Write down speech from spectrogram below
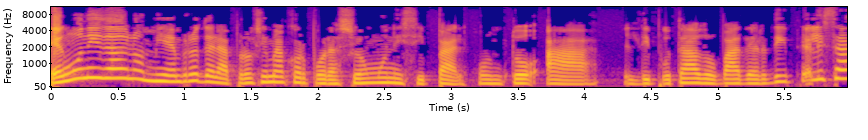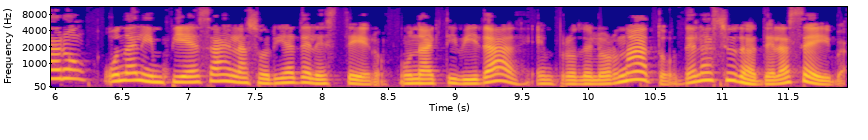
En unidad de los miembros de la próxima corporación municipal, junto a el diputado Bader Dip, realizaron una limpieza en las orillas del estero, una actividad en pro del ornato de la ciudad de La Ceiba.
